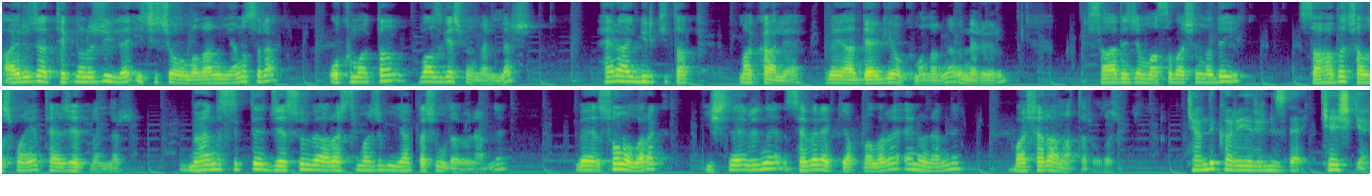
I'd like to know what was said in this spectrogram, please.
Ayrıca teknolojiyle iç içe olmalarının yanı sıra okumaktan vazgeçmemeliler. Her ay bir kitap, makale veya dergi okumalarını öneriyorum. Sadece masa başında değil, sahada çalışmayı tercih etmeliler. Mühendislikte cesur ve araştırmacı bir yaklaşım da önemli. Ve son olarak işlerini severek yapmaları en önemli başarı anahtarı olacak. Kendi kariyerinizde keşke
